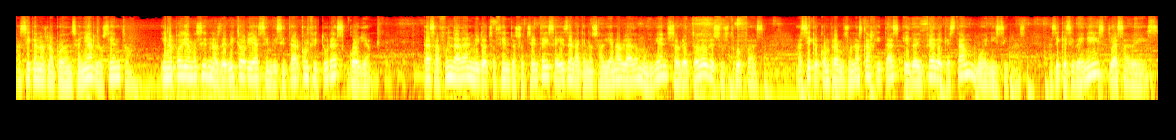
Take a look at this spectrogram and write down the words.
así que no os la puedo enseñar, lo siento. Y no podíamos irnos de Vitoria sin visitar Confituras Goya, casa fundada en 1886 de la que nos habían hablado muy bien, sobre todo de sus trufas. Así que compramos unas cajitas y doy fe de que están buenísimas. Así que si venís, ya sabéis.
